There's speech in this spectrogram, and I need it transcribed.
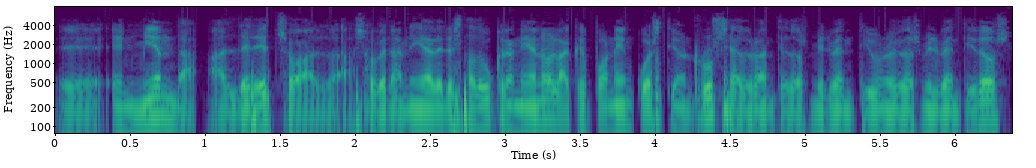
eh, enmienda al derecho a la soberanía del Estado ucraniano la que pone en cuestión Rusia durante 2021 y 2022.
